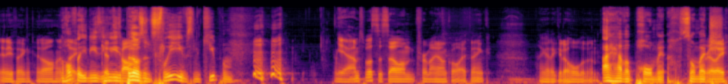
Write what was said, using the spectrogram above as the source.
anything at all. It's Hopefully, like he needs, he needs to put those in sleeves and keep them. Yeah, I'm supposed to sell them for my uncle. I think I gotta get a hold of him. I have a Pullman. Oh, so much. Really?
